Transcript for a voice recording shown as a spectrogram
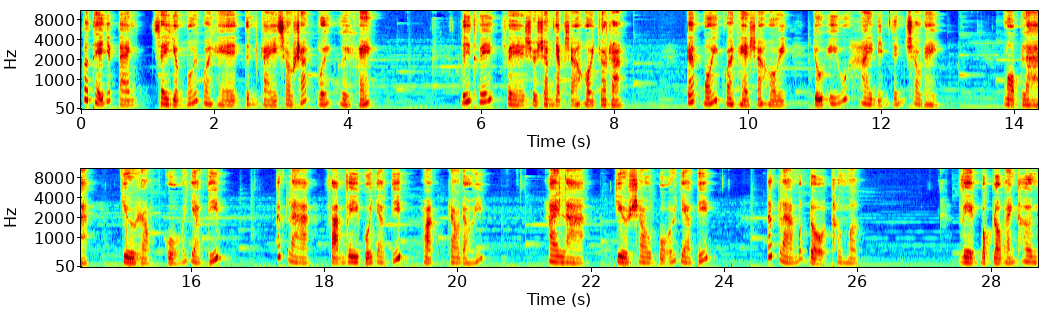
có thể giúp bạn xây dựng mối quan hệ tin cậy sâu sắc với người khác. Lý thuyết về sự xâm nhập xã hội cho rằng, các mối quan hệ xã hội chủ yếu hai điểm chính sau đây một là chiều rộng của giao tiếp, tức là phạm vi của giao tiếp hoặc trao đổi. Hai là chiều sâu của giao tiếp, tức là mức độ thân mật. Việc bộc lộ bản thân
